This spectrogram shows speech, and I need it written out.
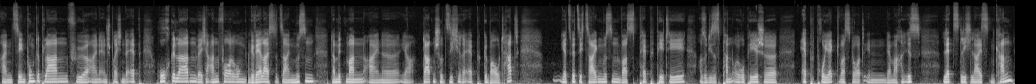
einen Zehn-Punkte-Plan für eine entsprechende App hochgeladen, welche Anforderungen gewährleistet sein müssen, damit man eine ja, datenschutzsichere App gebaut hat. Jetzt wird sich zeigen müssen, was PEP-PT, also dieses paneuropäische App-Projekt, was dort in der Mache ist, letztlich leisten kann.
